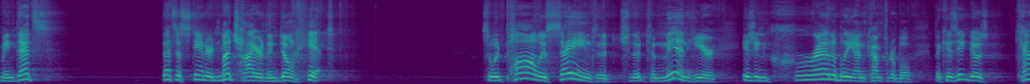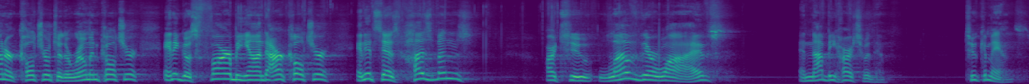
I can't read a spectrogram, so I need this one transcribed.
I mean, that's, that's a standard much higher than don't hit. So, what Paul is saying to, the, to, men here is incredibly uncomfortable because it goes countercultural to the Roman culture and it goes far beyond our culture. And it says husbands are to love their wives and not be harsh with them. Two commands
